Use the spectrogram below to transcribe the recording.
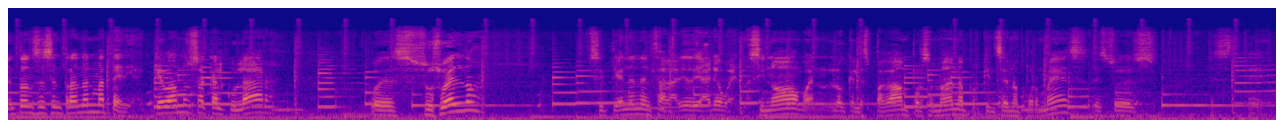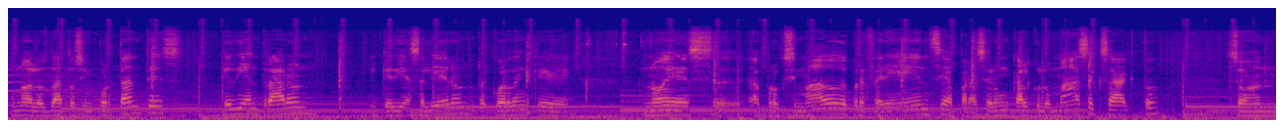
Entonces, entrando en materia, ¿qué vamos a calcular? Pues su sueldo, si tienen el salario diario, bueno, si no, bueno, lo que les pagaban por semana, por quincena, por mes, eso es este, uno de los datos importantes, qué día entraron y qué día salieron. Recuerden que no es eh, aproximado de preferencia para hacer un cálculo más exacto, son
